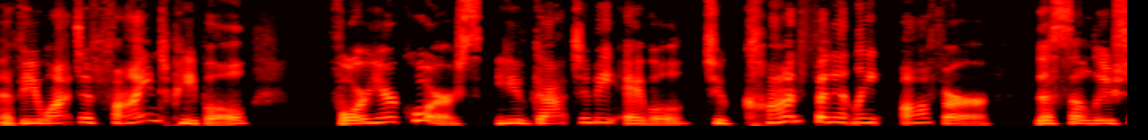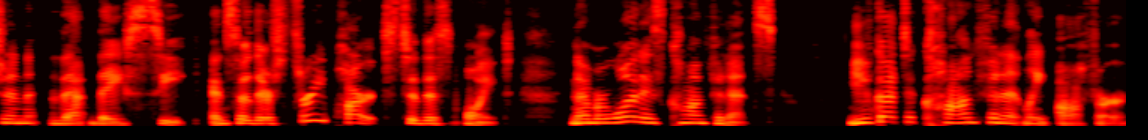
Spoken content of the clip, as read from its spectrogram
if you want to find people for your course, you've got to be able to confidently offer the solution that they seek. And so there's three parts to this point. Number one is confidence. You've got to confidently offer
